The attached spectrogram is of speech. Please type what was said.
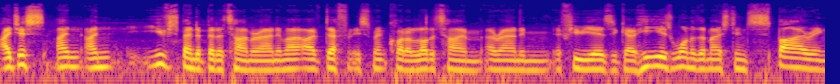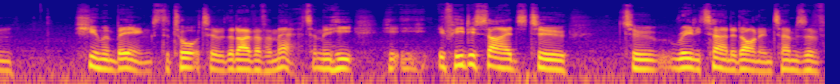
I just, I, I, you've spent a bit of time around him. I, have definitely spent quite a lot of time around him a few years ago. He is one of the most inspiring human beings to talk to that I've ever met. I mean, he, he if he decides to to really turn it on in terms of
